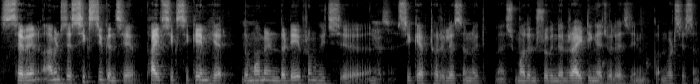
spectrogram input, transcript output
seven, I mean say six, you can say five, six. She came here. The moment, the day from which uh, Yes. she kept her relation with uh, Sri Aurobindo in writing as well as in conversation.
